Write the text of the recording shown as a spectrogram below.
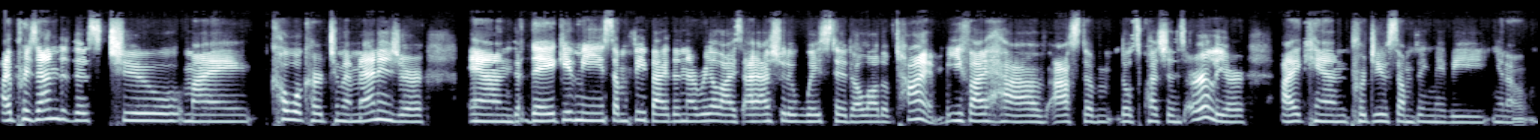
I presented this to my coworker, to my manager, and they give me some feedback. Then I realized I actually wasted a lot of time. If I have asked them those questions earlier, I can produce something maybe, you know,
